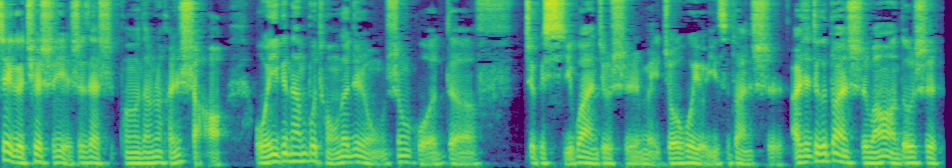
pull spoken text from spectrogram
这个确实也是在朋友当中很少。唯一跟他们不同的这种生活的。这个习惯就是每周会有一次断食，而且这个断食往往都是，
